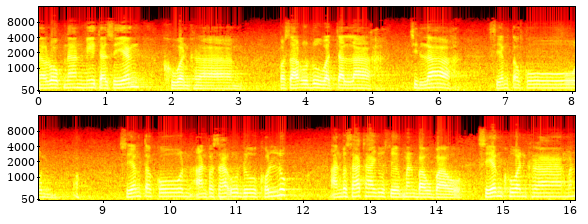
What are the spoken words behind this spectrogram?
นรกนั้นมีแต่เสียงควรคราง ภาษาอุดูวัจัลลาจินลาเสียงตะโกน เสียงตะโกน อ่านภาษาอุดูขนลุก อ่านภาษาไทยดูเสือมันเบาๆ เสียงควรคราง มัน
